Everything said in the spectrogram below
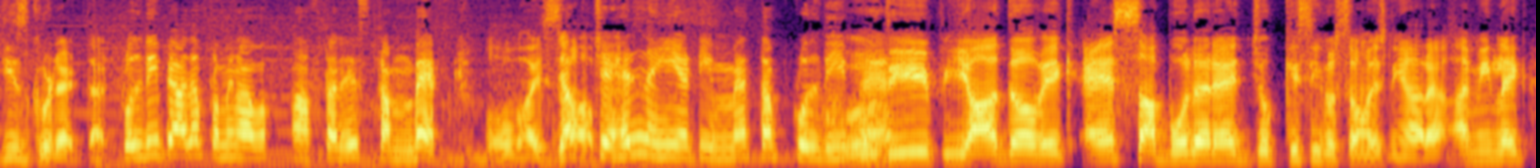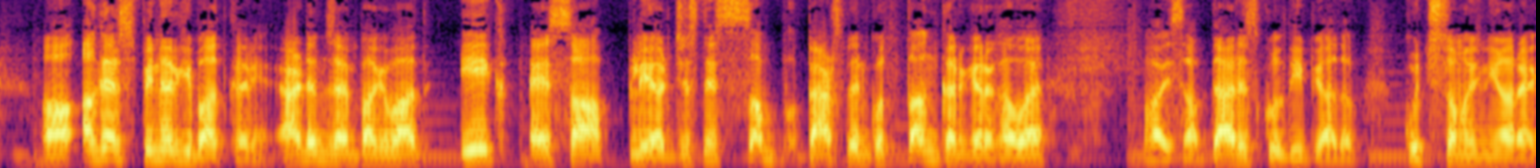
he is good at that Kuldeep Yadav coming after his comeback ओ भाई साहब। जब चहल नहीं है टीम में तब कुलदीप है। कुलदीप यादव एक ऐसा बॉलर है जो किसी को समझ नहीं आ रहा है। आई मीन लाइक अगर स्पिनर की बात करें एडम जैम्पा के बाद एक ऐसा प्लेयर जिसने सब बैट्समैन को तंग करके रखा हुआ है भाई साहब दैट इज़ कुलदीप यादव। कुछ समझ नहीं आ रहा है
